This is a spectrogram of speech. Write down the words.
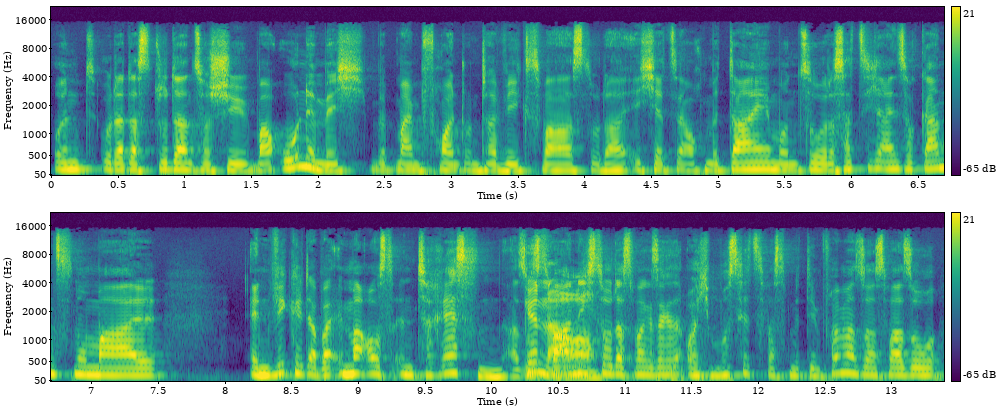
Und, oder dass du dann zum Beispiel mal ohne mich mit meinem Freund unterwegs warst oder ich jetzt ja auch mit deinem und so. Das hat sich eigentlich so ganz normal entwickelt, aber immer aus Interessen. Also es Genau. war nicht so, dass man gesagt hat, oh, ich muss jetzt was mit dem Freund machen, sondern es war so,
